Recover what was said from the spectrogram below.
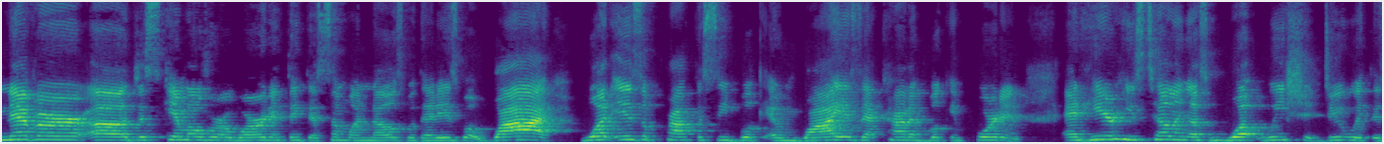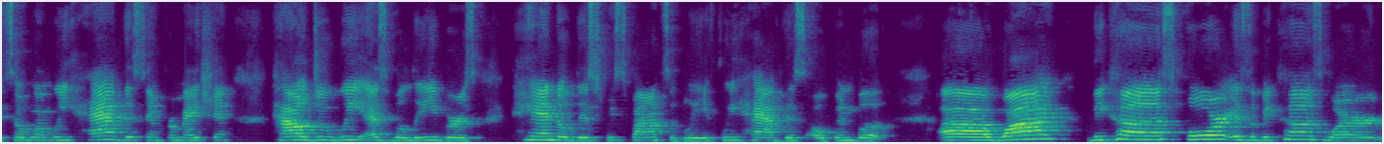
never uh, just skim over a word and think that someone knows what that is. But why? What is a prophecy book and why is that kind of book important? And here he's telling us what we should do with it. So when we have this information, how do we as believers handle this responsibly if we have this open book? Uh, why? Because for is a because word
